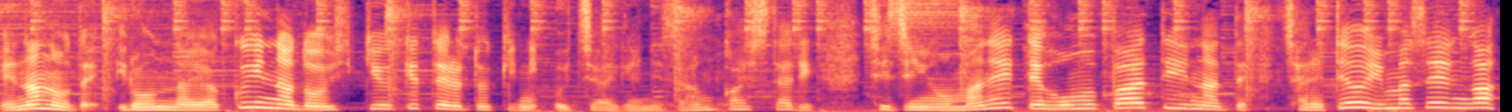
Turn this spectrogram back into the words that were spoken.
えなのでいろんな役員などを引き受けてる時に打ち上げに参加したり知人を招いてホームパーティーなんて洒落てはいませんが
